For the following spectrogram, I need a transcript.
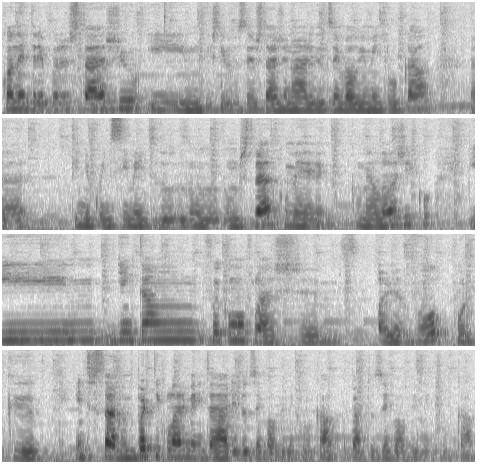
quando entrei para estágio e estive a fazer estágio na área do desenvolvimento local, tinha conhecimento do, do, do, mestrado, como é, como é lógico, e, e então foi como um flash. Olha, vou porque interessava-me particularmente a área do desenvolvimento local, a parte do desenvolvimento local,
